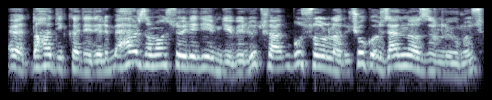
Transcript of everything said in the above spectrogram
Evet daha dikkat edelim ve her zaman söylediğim gibi lütfen bu soruları çok özenle hazırlıyoruz.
